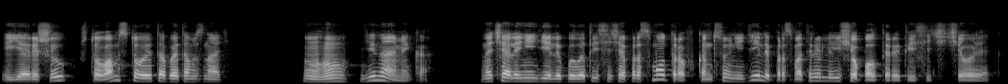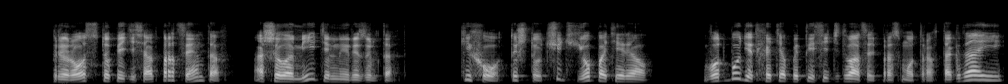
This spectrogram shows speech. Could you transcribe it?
и я решил, что вам стоит об этом знать». «Угу, динамика. В начале недели было тысяча просмотров, к концу недели просмотрели еще полторы тысячи человек. Прирост 150%. Ошеломительный результат. Кихо, ты что, чутье потерял? Вот будет хотя бы тысяч двадцать просмотров, тогда и...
